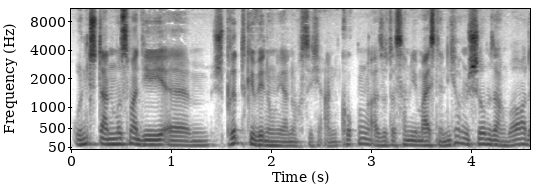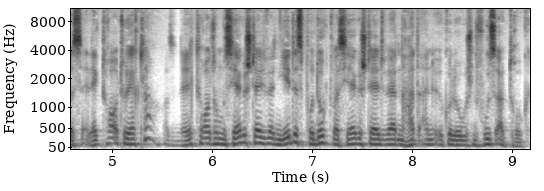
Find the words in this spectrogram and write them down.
und dann muss man die ähm, Spritgewinnung ja noch sich angucken. Also das haben die meisten ja nicht auf dem Schirm, sagen, boah, das Elektroauto, ja klar, also ein Elektroauto muss hergestellt werden. Jedes Produkt, was hergestellt werden, hat einen ökologischen Fußabdruck.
